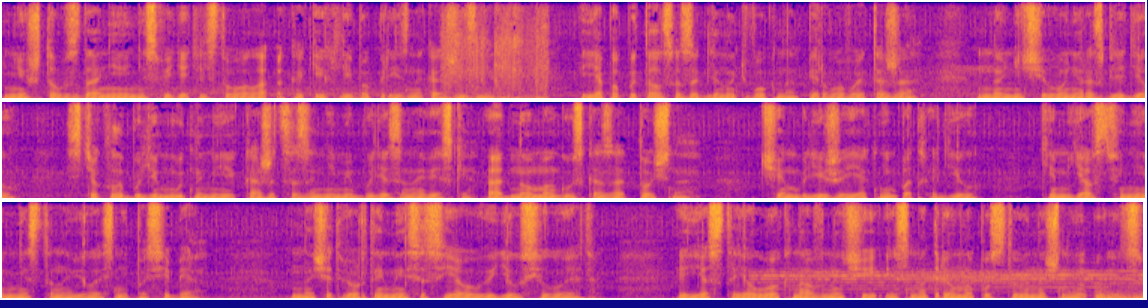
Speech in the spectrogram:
ничто в здании не свидетельствовало о каких-либо признаках жизни. Я попытался заглянуть в окна первого этажа, но ничего не разглядел – Стекла были мутными и, кажется, за ними были занавески. Одно могу сказать точно. Чем ближе я к ним подходил, тем явственнее мне становилось не по себе. На четвертый месяц я увидел силуэт. И я стоял у окна в ночи и смотрел на пустую ночную улицу.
